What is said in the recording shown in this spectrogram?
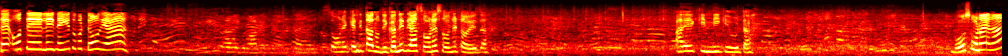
ਤੇ ਉਹ ਤੇਰੇ ਲਈ ਨਹੀਂ, ਤੂੰ ਵੱਡਾ ਹੋ ਗਿਆ। ਸੋਹਣੇ ਕਹਿੰਦੀ, ਤੁਹਾਨੂੰ ਦਿਖਣ ਨਹੀਂ ਦਿਆ ਸੋਹਣੇ ਸੋਹਣੇ ਟੋਏ ਦਾ ਆਏ ਕਿੰਨੀ ਕਿਊਟ ਆ ਬਹੁਤ ਸੋਹਣਾ ਹੈ ਨਾ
